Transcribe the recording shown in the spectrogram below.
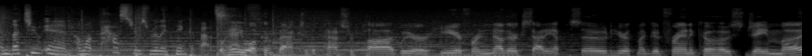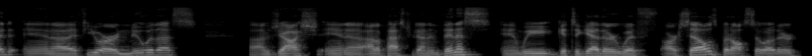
and let you in on what pastors really think about Well, stuff. hey, welcome back to the Pastor Pod. We are here for another exciting episode here with my good friend and co-host Jay Mudd. And uh, if you are new with us, I'm Josh, and uh, I'm a pastor down in Venice. And we get together with ourselves, but also other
